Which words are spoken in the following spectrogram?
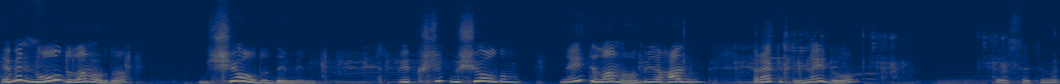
Demin ne oldu lan orada? Bir şey oldu demin. Bir küçük bir şey oldu. Neydi lan o? Bir de harbi merak ettim. Neydi o? Bir setimi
